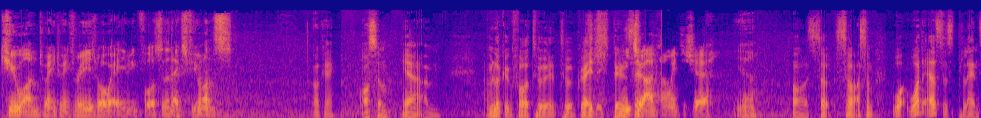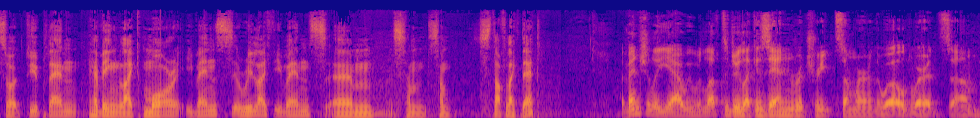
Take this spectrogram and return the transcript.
Q1 2023 is what we're aiming for. So the next few months. Okay, awesome. Yeah, I'm I'm looking forward to to a great experience. Me too. There. I can't wait to share. Yeah. Oh, so so awesome. What what else is planned? So, do you plan having like more events, real life events, um, some some stuff like that? Eventually, yeah, we would love to do like a Zen retreat somewhere in the world where it's. Um,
